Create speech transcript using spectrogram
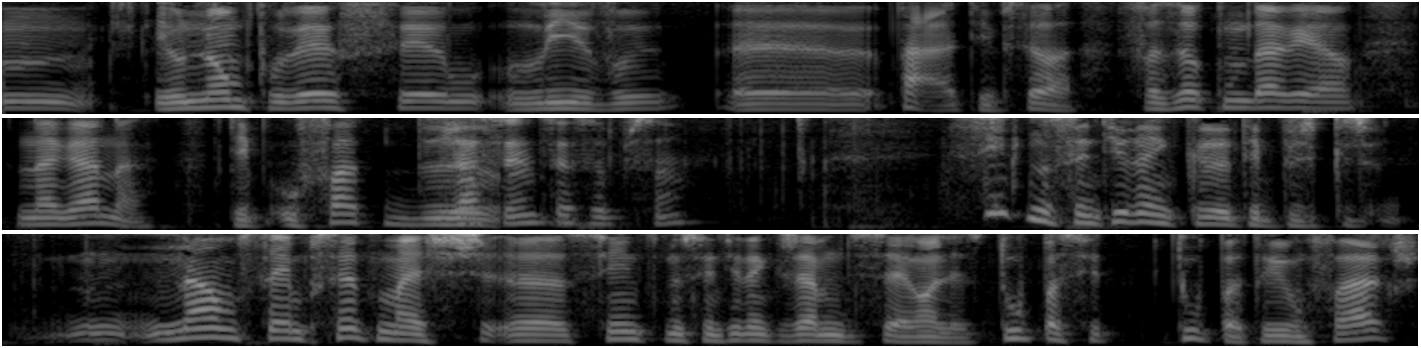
hum, eu não poder ser livre, eh, pá, tipo, sei lá, fazer o que me dá real na gana. Tipo, o facto de. Já sentes essa pressão? Sinto no sentido em que, tipo, que- não 100%, mas eh, sinto no sentido em que já me disseram: olha, tu para, tu para triunfares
